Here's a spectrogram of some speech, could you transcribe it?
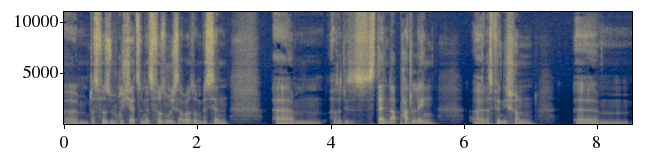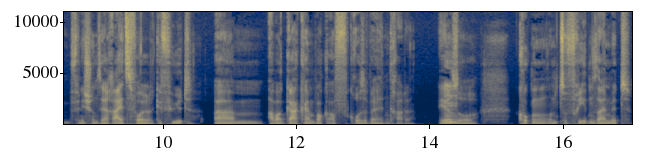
ähm, das versuche ich jetzt und jetzt versuche ich es aber so ein bisschen, ähm, also dieses Stand-up-Paddling, äh, das finde ich schon, ähm, finde ich schon sehr reizvoll gefühlt, ähm, aber gar keinen Bock auf große Wellen gerade. Eher Mhm. so gucken und zufrieden sein mit,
